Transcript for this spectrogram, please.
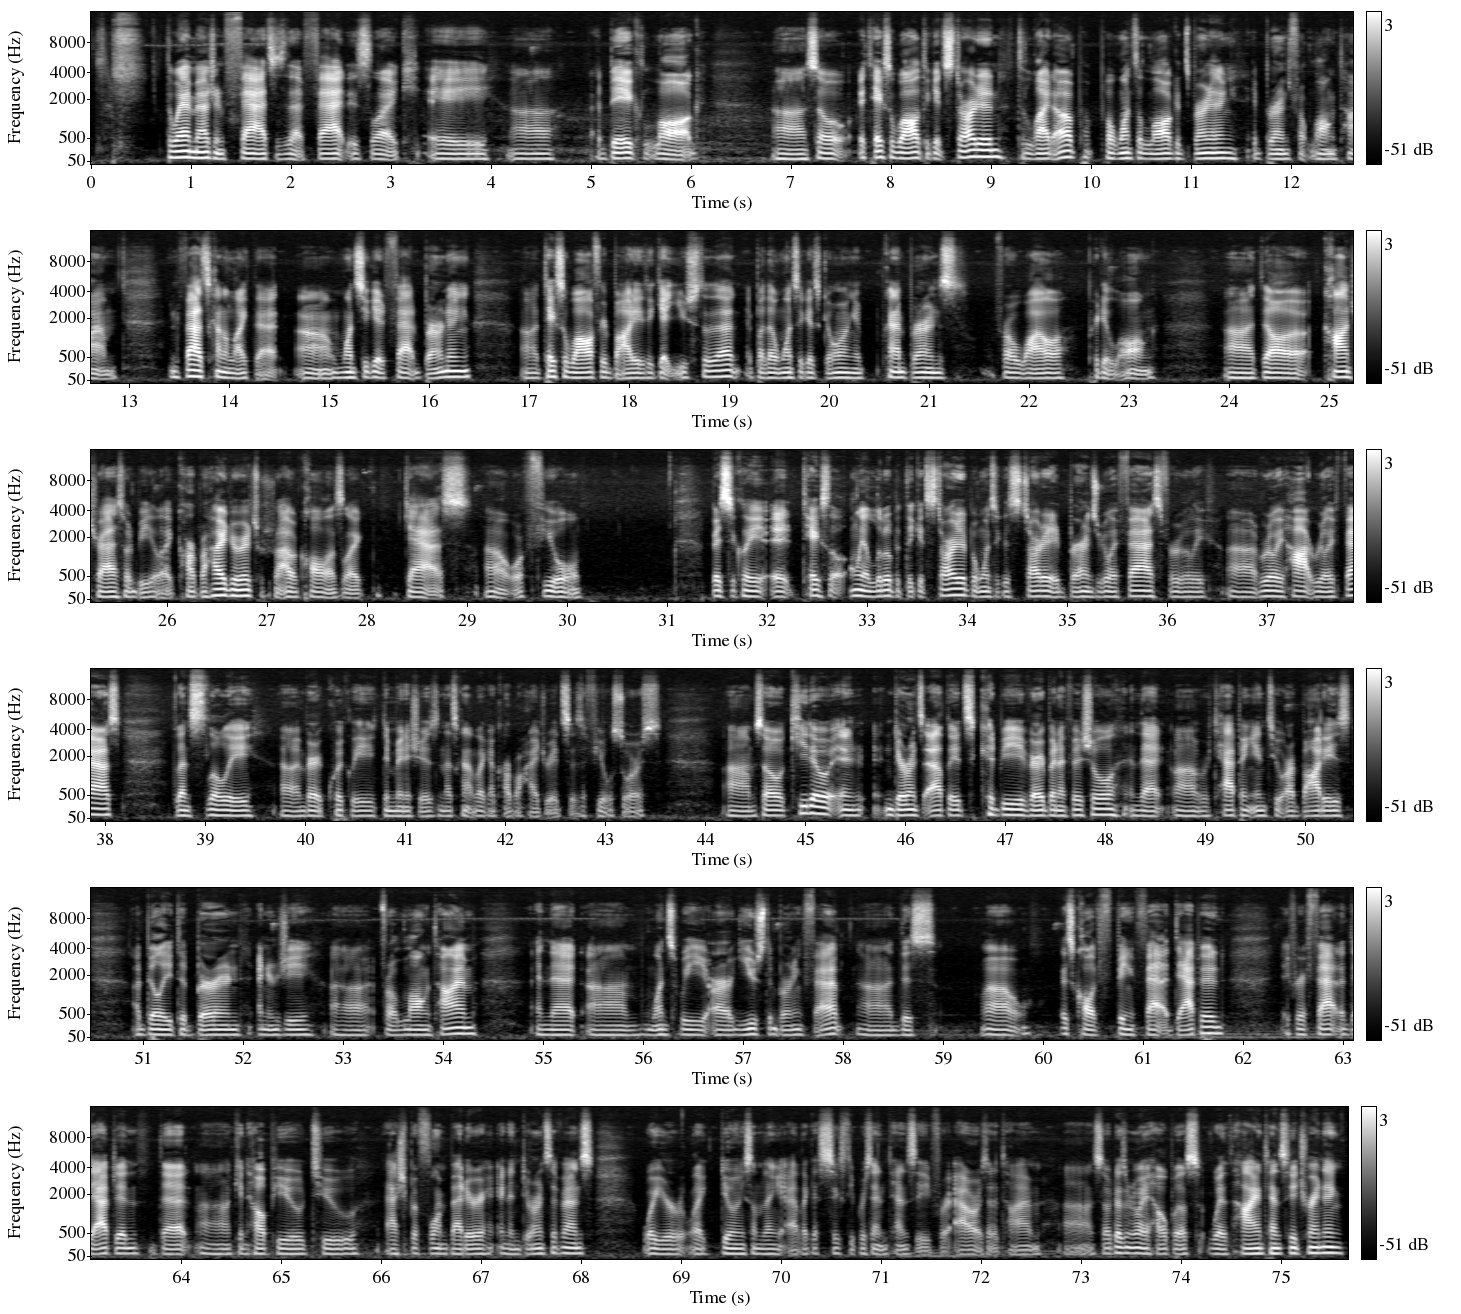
the way I imagine fats is that fat is like a uh, a big log. Uh, so it takes a while to get started to light up, but once the log is burning, it burns for a long time. And fat's kind of like that. Um, once you get fat burning, uh, it takes a while for your body to get used to that, but then once it gets going, it kind of burns for a while, pretty long. Uh, the contrast would be like carbohydrates, which I would call as like gas uh, or fuel basically it takes only a little bit to get started, but once it gets started, it burns really fast for really, uh, really hot, really fast, but then slowly uh, and very quickly diminishes, and that's kind of like a carbohydrates as a fuel source. Um, so keto in endurance athletes could be very beneficial in that uh, we're tapping into our body's ability to burn energy uh, for a long time, and that um, once we are used to burning fat, uh, this uh, is called being fat adapted. If you're fat adapted, that uh, can help you to actually perform better in endurance events where you're like doing something at like a 60% intensity for hours at a time. Uh, so it doesn't really help us with high intensity training,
